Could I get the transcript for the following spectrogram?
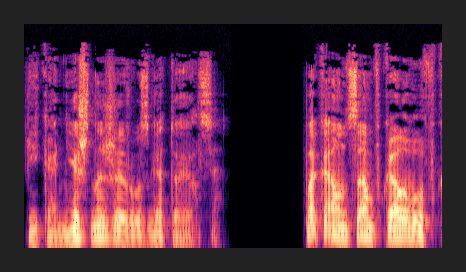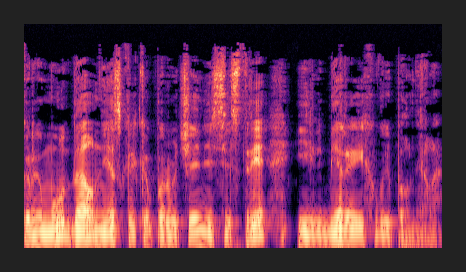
И, конечно же, Рус готовился. Пока он сам вкалывал в Крыму, дал несколько поручений сестре, и Эльмира их выполнила.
